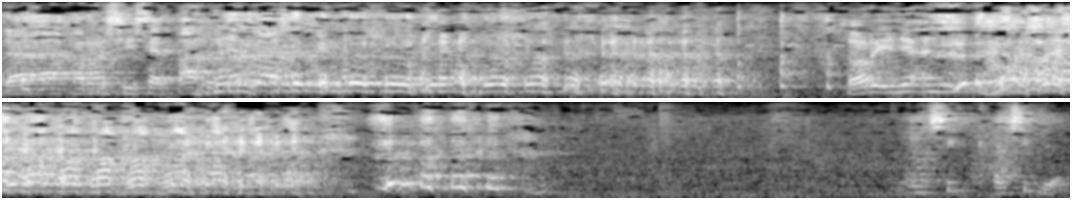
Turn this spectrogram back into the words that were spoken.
Dah karena si setannya kan. Sorry nya. Asik, asik gak?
